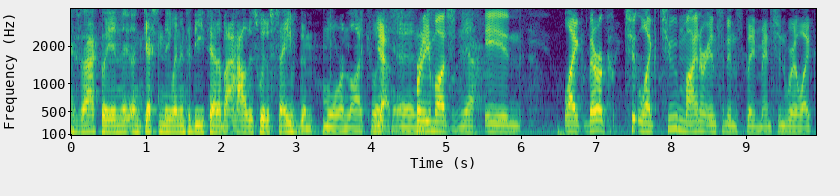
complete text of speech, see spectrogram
exactly, and I'm guessing they went into detail about how this would have saved them, more than likely. Yes, And, pretty much. Yeah, In like there are two, like two minor incidents they mentioned where like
